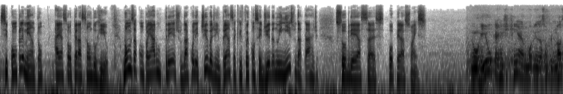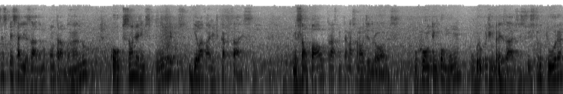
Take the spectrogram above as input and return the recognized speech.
se complementam a essa operação do Rio. Vamos acompanhar um trecho da coletiva de imprensa que foi concedida no início da tarde sobre essas operações. No Rio, o que a gente tinha era uma organização criminosa especializada no contrabando, corrupção de agentes públicos e lavagem de capitais. Em São Paulo, tráfico internacional de drogas o ponto em comum, o grupo de empresários e sua estrutura,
